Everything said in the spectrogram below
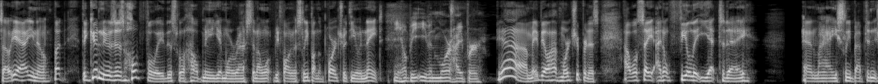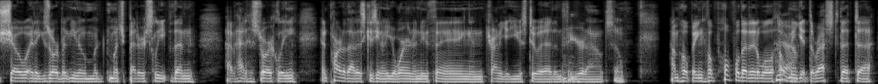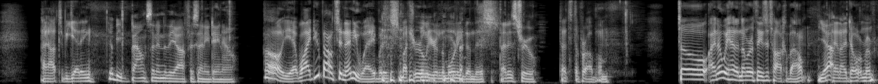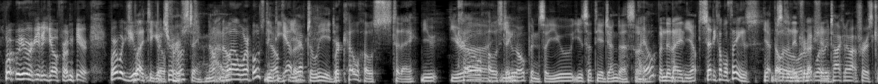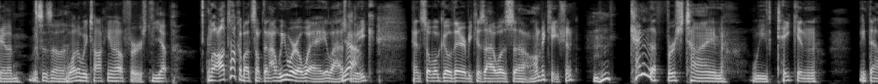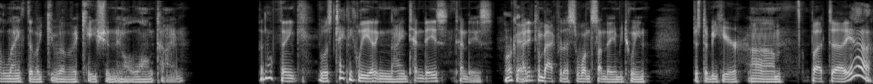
so yeah, you know, but the good news is hopefully this will help me get more rest and I won't be falling asleep on the porch with you and Nate. He'll be even more hyper. Yeah, maybe I'll have more chipperness. I will say I don't feel it yet today, and my sleep app didn't show an exorbitant, you know, much, much better sleep than I've had historically. And part of that is because you know you're wearing a new thing and trying to get used to it and figure it out. So I'm hoping, hope, hopeful that it will help Yeah. me get the rest that uh, I ought to be getting. He'll be bouncing into the office any day now. Oh yeah. Well, I do bounce in anyway, but it's much earlier in the morning than this. That is true. That's the problem. So I know we had a number of things to talk about. Yeah. And I don't remember where we were going to go from here. Where would you But- like to go but you're first? hosting. No, Uh, no. Well, we're hosting Nope, together. You have to lead. We're co-hosts today. you you're co-hosting. Uh, you open, so you you set the agenda. So I opened and I Yep. said a couple things. Yep. That was so an what are- introduction. What are, we talking about first, Caleb? This is a What are we talking about first? yep. Well, I'll talk about something. I- We were away last Yeah. week, and so we'll go there because I was uh, on vacation. Mhm. Kind of the first time we've taken Think that length of a, of a vacation in a long time. I don't think it was technically I think nine, ten days, ten days. Okay. I did come back for this one Sunday in between, just to be here. Um, but uh, yeah,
